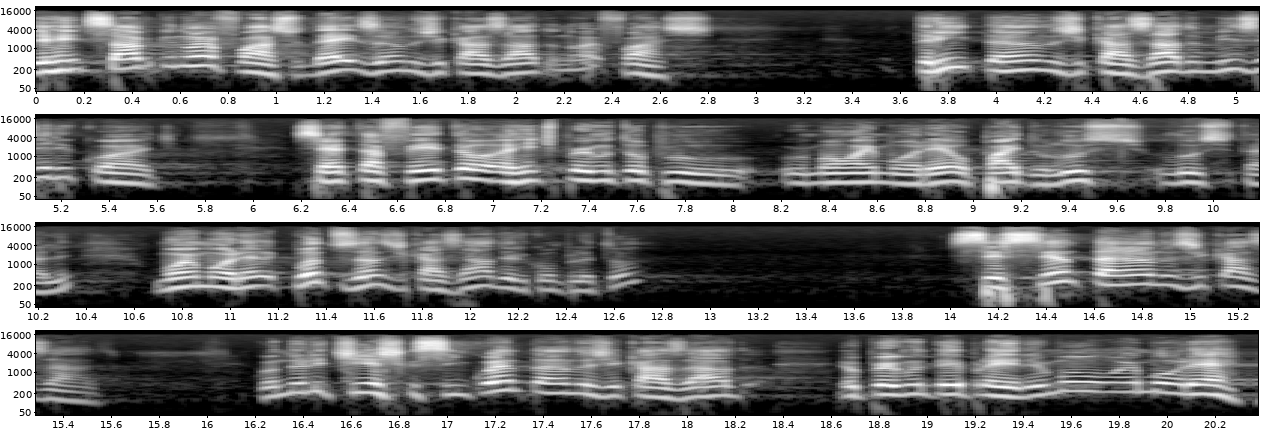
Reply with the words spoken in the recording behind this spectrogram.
E a gente sabe que não é fácil, 10 anos de casado não é fácil. 30 anos de casado, misericórdia. Certa feita, a gente perguntou para o irmão Aimoré, o pai do Lúcio, o Lúcio está ali. Irmão Aimoré, quantos anos de casado ele completou? 60 anos de casado. Quando ele tinha acho que 50 anos de casado, eu perguntei para ele, irmão Aimoré,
